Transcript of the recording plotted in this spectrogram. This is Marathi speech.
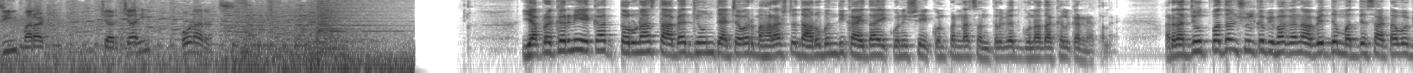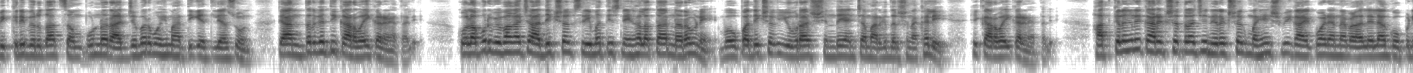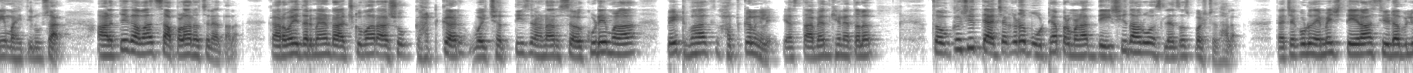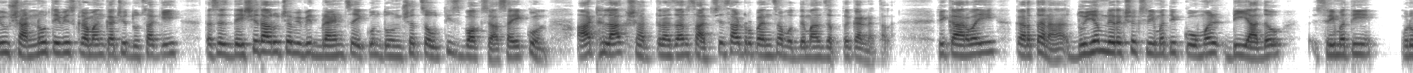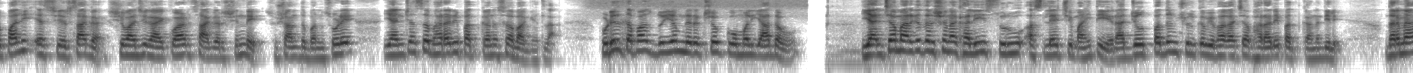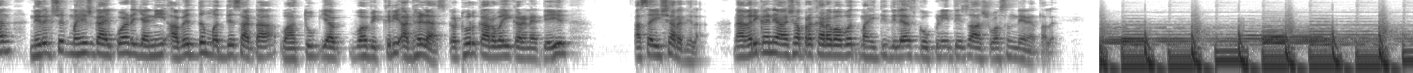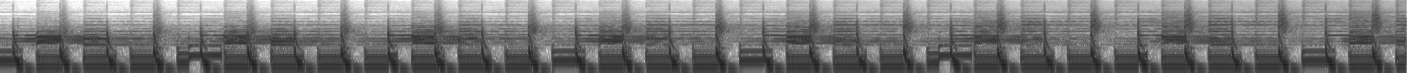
झी मराठी. चर्चाही होणारच. या प्रकरणी एका तरुणास ताब्यात घेऊन त्याच्यावर महाराष्ट्र दारूबंदी कायदा एकोणीसशे एकोणपन्नास अंतर्गत गुन्हा दाखल करण्यात आलाय. राज्य उत्पादन शुल्क विभागानं अवैध मद्यसाठा व विक्री विरोधात संपूर्ण राज्यभर मोहीम हाती घेतली असून त्या अंतर्गत ही कारवाई करण्यात आली. कोल्हापूर विभागाच्या अधीक्षक श्रीमती स्नेहलता नरवणे व उपाधीक्षक युवराज शिंदे यांच्या मार्गदर्शनाखाली ही कारवाई करण्यात आली. हातकलंगली कार्यक्षेत्राचे निरीक्षक महेश व्ही. गायकवाड यांना मिळालेल्या गोपनीय माहितीनुसार आळते गावात सापळा रचण्यात आला. कारवाई दरम्यान राजकुमार अशोक घाटकर वय छत्तीस राहणार सळकुडे मळा पेठभाग हातकलंगले यास ताब्यात घेण्यात आलं. चौकशीत त्याच्याकडे मोठ्या प्रमाणात देशी दारू असल्याचं स्पष्ट झालं. त्याच्याकडून एम एच तेरा सी डब्ल्यू शहाण्णव तेवीस क्रमांकाची दुचाकी तसेच देशी दारूच्या विविध ब्रँडचं एकूण दोनशे चौतीस बॉक्स असा एकूण आठ लाख शहात्तर हजार सातशे साठ रुपयांचा मुद्देमाल जप्त करण्यात आला. ही कारवाई करताना दुय्यम निरीक्षक श्रीमती कोमल डी यादव श्रीमती रुपाली एस क्षीरसागर शिवाजी गायकवाड सागर शिंदे सुशांत बनसोडे यांच्यासह भरारी पथकानं सहभाग घेतला. पुढील तपास दुय्यम निरीक्षक कोमल यादव यांच्या मार्गदर्शनाखाली सुरू असल्याची माहिती राज्य उत्पादन शुल्क विभागाच्या भरारी पथकानं दिली. दरम्यान निरीक्षक महेश गायकवाड यांनी अवैध मद्यसाठा वाहतूक या व विक्री आढळल्यास कठोर कारवाई करण्यात येईल असा इशारा दिला. नागरिकांनी अशा प्रकाराबाबत माहिती दिल्यास गोपनीयतेचं आश्वासन देण्यात आलं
